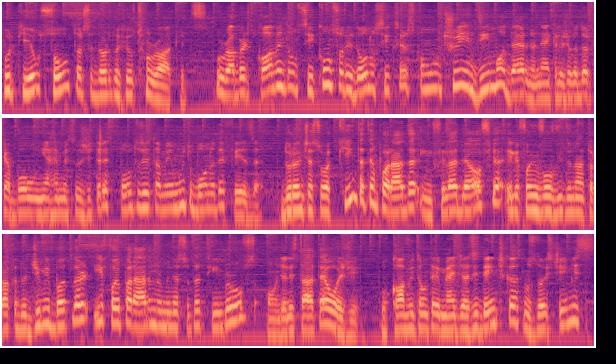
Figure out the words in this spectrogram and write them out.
porque eu sou o torcedor do Houston Rockets. O Robert Covington se consolidou no Sixers como um 3D moderno, né? Aquele jogador que é bom em arremessos de 3 pontos e também muito bom na defesa. Durante a sua quinta temporada em Filadélfia, ele foi envolvido na troca do Jimmy Butler e foi parar no Minnesota Timberwolves, onde ele está até hoje. O Covington tem médias idênticas nos dois times,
